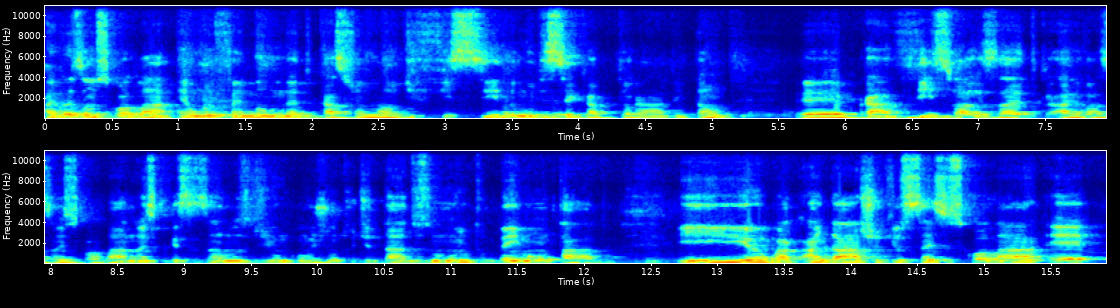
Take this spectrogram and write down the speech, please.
A evasão escolar é um fenômeno educacional dificílimo de ser capturado. Então, é, para visualizar a evasão escolar, nós precisamos de um conjunto de dados muito bem montado. E eu ainda acho que o censo escolar é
